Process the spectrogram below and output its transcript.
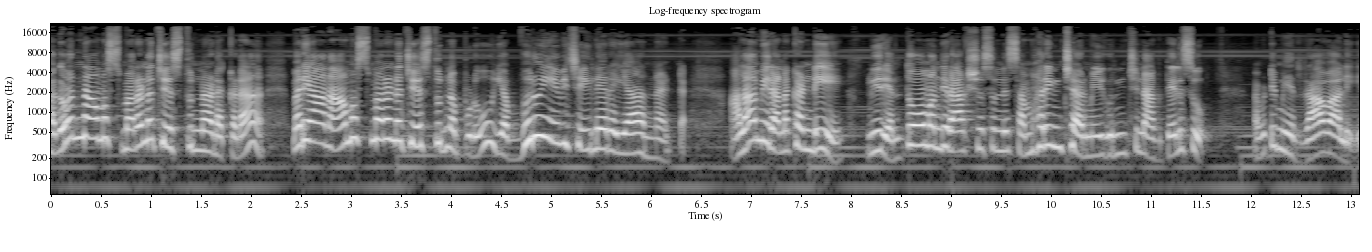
భగవన్నామ స్మరణ చేస్తున్నాడు అక్కడ మరి ఆ నామస్మరణ చేస్తున్నప్పుడు ఎవ్వరూ ఏమి చేయలేరయ్యా? అన్నట్ట. అలా మీరు అనకండి మీరు ఎంతోమంది రాక్షసుల్ని సంహరించారు మీ గురించి నాకు తెలుసు. కాబట్టి మీరు రావాలి.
